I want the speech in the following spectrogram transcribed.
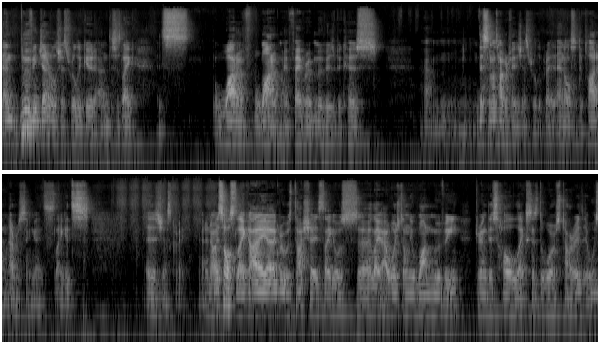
and the movie in general is just really good, and this is like, it's one of one of my favorite movies because, um, the cinematography is just really great, and also the plot and everything. It's like it's it is just great. I don't know. It's also like I uh, agree with Tasha. It's like it was uh, like I watched only one movie during this whole like since the war started. It was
